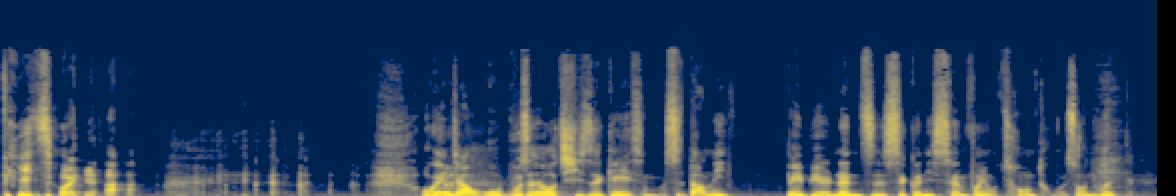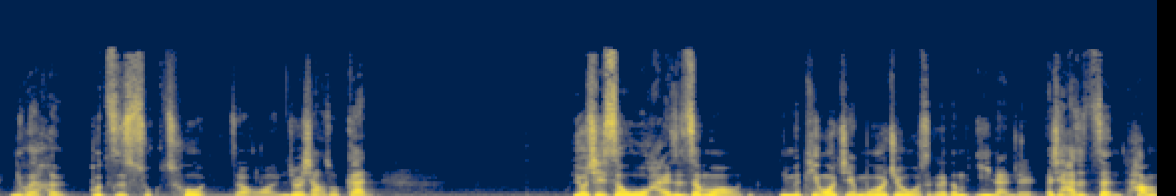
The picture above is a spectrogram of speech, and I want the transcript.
闭嘴啦！我跟你讲，我不是有歧视 gay 什么，是当你被别人认知是跟你身份有冲突的时候，你会你会很不知所措，你知道吗？你就会想说干，尤其是我还是这么，你们听我节目会觉得我是个这么异男的人，而且他是整趟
